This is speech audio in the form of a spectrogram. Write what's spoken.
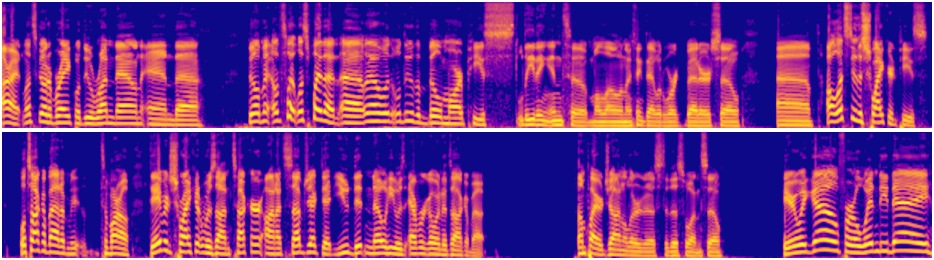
All right, let's go to break. We'll do rundown and. Uh, Bill, let's play, let's play that. Uh, well, we'll, do the Bill Maher piece leading into Malone. I think that would work better. So, uh, oh, let's do the Schweikert piece. We'll talk about him tomorrow. David Schweikert was on Tucker on a subject that you didn't know he was ever going to talk about. Umpire John alerted us to this one, so here we go for a windy day.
